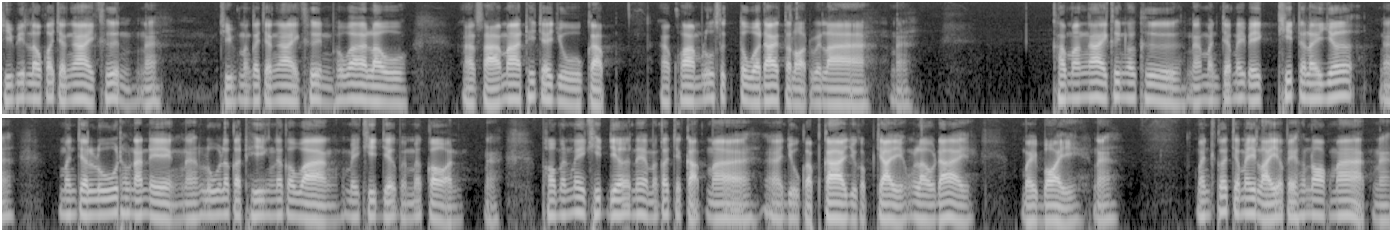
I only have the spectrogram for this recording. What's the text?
ชีวิตเราก็จะง่ายขึ้นนะชีวิตมันก็จะง่ายขึ้น เพราะว่าเราสามารถที่จะอยู่กับความรู้สึกตัวได้ตลอดเวลานะ คำว่าง่ายขึ้นก็คือนะมันจะไม่ไปคิดอะไรเยอะนะมันจะรู้เท่านั้นเองนะรู้แล้วก็ทิ้งแล้วก็วาง ไม่คิดเยอะเหมือนเมื่อก่อนนะพอมันไม่คิดเยอะเนี่ยมันก็จะกลับมาออยู่กับกายอยู่กับใจของเราได้บ่อยๆนะมันก็จะไม่ไหลออกไปข้างนอกมากนะ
